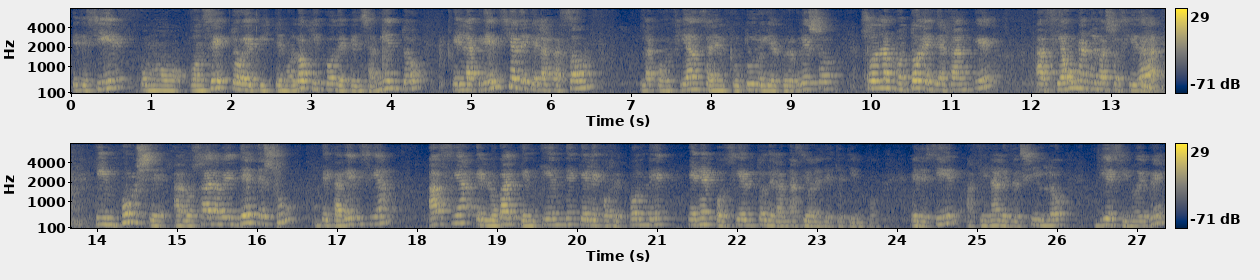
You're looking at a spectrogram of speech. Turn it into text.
es decir, como concepto epistemológico de pensamiento en la creencia de que la razón, la confianza en el futuro y el progreso son los motores de arranque hacia una nueva sociedad que impulse a los árabes desde su decadencia hacia el lugar que entiende que le corresponde en el concierto de las naciones de este tiempo. Es decir, a finales del siglo XIX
